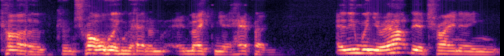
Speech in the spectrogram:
kind of controlling that and, and making it happen. And then when you're out there training,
